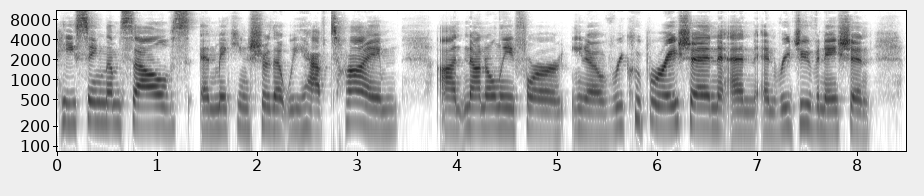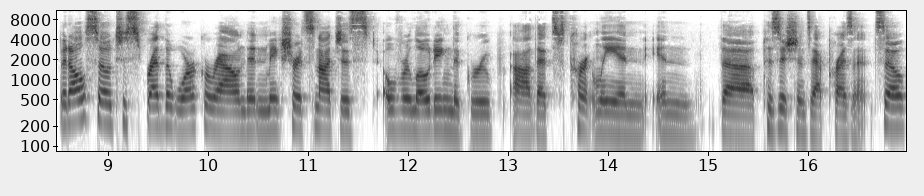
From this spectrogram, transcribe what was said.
pacing themselves and making sure that we have time uh, not only for you know recuperation and and rejuvenation but also to spread the work around and make sure it's not just overloading the group uh, that's currently in in the positions at present. So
